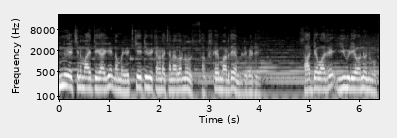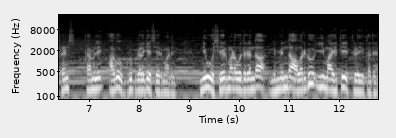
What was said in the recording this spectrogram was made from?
ಇನ್ನೂ ಹೆಚ್ಚಿನ ಮಾಹಿತಿಗಾಗಿ ನಮ್ಮ H K T V Kannada ಚಾನಲನ್ನು ಸಬ್ಸ್ಕ್ರೈಬ್ ಮಾಡದೆ ಮರಿಬೇಡಿ. ಸಾಧ್ಯವಾದರೆ ಈ ವಿಡಿಯೋವನ್ನು ನಿಮ್ಮ ಫ್ರೆಂಡ್ಸ್, ಫ್ಯಾಮಿಲಿ ಹಾಗೂ ಗ್ರೂಪ್ಗಳಿಗೆ ಶೇರ್ ಮಾಡಿ. ನೀವು ಶೇರ್ ಮಾಡುವುದರಿಂದ ನಿಮ್ಮಿಂದ ಅವರಿಗೂ ಈ ಮಾಹಿತಿ ತಿಳಿಯುತ್ತದೆ.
